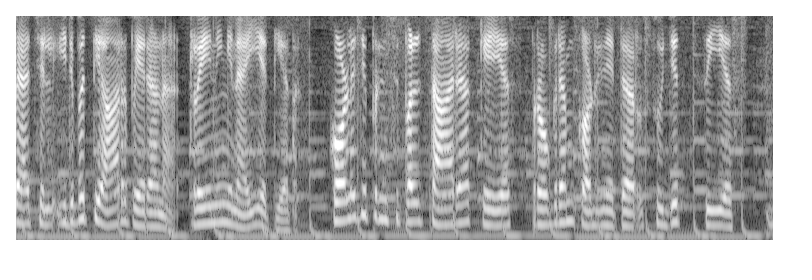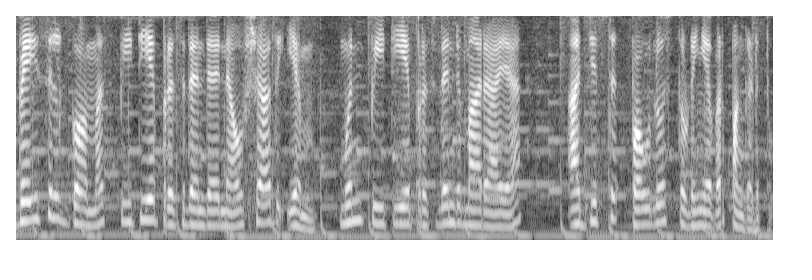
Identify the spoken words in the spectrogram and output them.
ബാച്ചിൽ ഇരുപത്തിയാറ് പേരാണ് ട്രെയിനിങ്ങിനായി എത്തിയത്. College principal Tara K S programme coordinator Sujith C S Basil Gomez P T A president Naushad M മുൻ പി ടി എ പ്രസിഡന്റുമാരായ അജിത് പൗലോസ് തുടങ്ങിയവർ പങ്കെടുത്തു.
